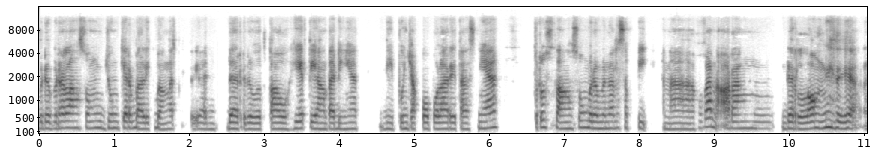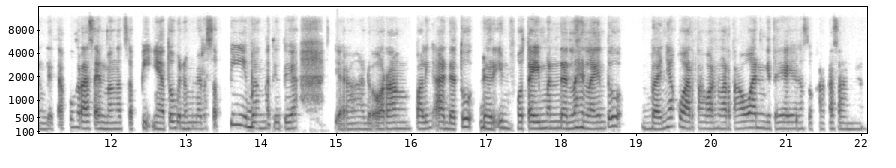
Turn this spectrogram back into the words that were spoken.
benar-benar langsung jungkir balik banget gitu ya dari tauhid yang tadinya di puncak popularitasnya terus langsung benar-benar sepi. Nah, aku kan orang gerlong gitu ya, orang gitu. Aku ngerasain banget sepinya tuh benar-benar sepi banget gitu ya. Jarang ada orang, paling ada tuh dari infotainment dan lain-lain tuh banyak wartawan-wartawan gitu ya yang suka ke sana.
